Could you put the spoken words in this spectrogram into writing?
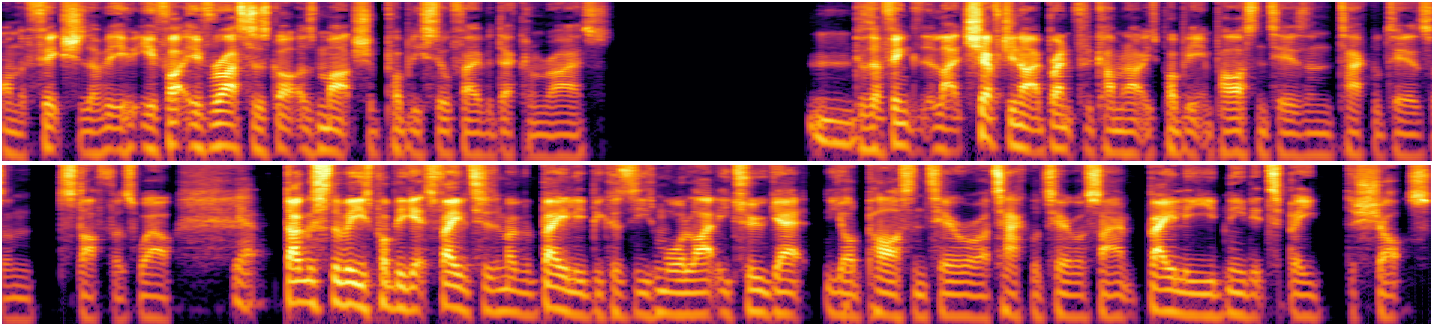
on the fixtures. If if, if Rice has got as much, I'd probably still favour Declan Rice because mm. I think like Sheffield United, Brentford coming out, he's probably in passing tiers and tackle tiers and stuff as well. Yeah, Douglas Luiz probably gets favouritism over Bailey because he's more likely to get the odd passing tier or a tackle tier or something. Bailey, you'd need it to be the shots.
